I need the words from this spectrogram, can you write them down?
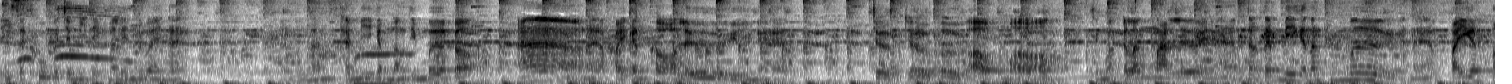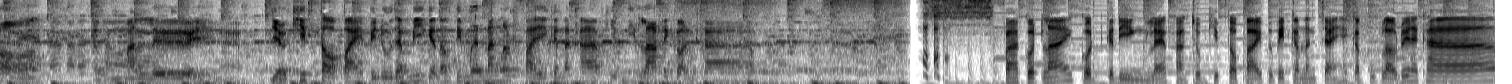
แต่อีกสักครู่ก็จะมีเด็กมาเล่นด้วยนะตอนนั้นแทมมี่กับน้องทิมเมอร์ก็อ้าวนะครับไปกันต่อเลยนะครับเจอเจอเอออ้ามาจังหวะกำลังมันเลยนะครับน้องแทมมี่กับน้องทิมเมอร์นะครับไปกันต่อกำลังมันเลยนะครับเดี๋ยวคลิปต่อไปไปดูแทมมี่กับน้องทิมเมอร์นั่งรถไฟกันนะครับ คลิปนี้ลาไปก่อนครับ ฝากกดไลค์ กดกระดิ่ง และฝากชมคลิปต่อไปเพื่อเป็นกำลังใจให้กับพวกเราด้วยนะครับ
